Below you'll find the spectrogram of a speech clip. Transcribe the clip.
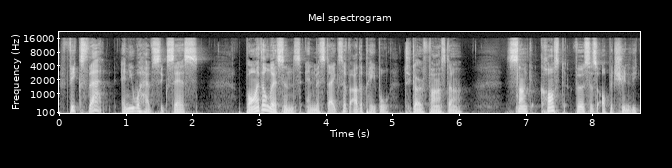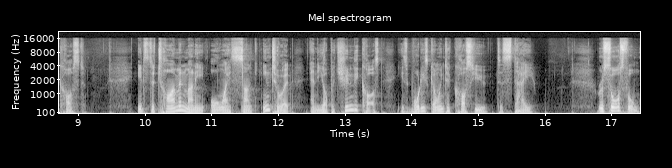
fix that, and you will have success. Buy the lessons and mistakes of other people to go faster. Sunk cost versus opportunity cost. It's the time and money always sunk into it and the opportunity cost is what is going to cost you to stay. Resourceful,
